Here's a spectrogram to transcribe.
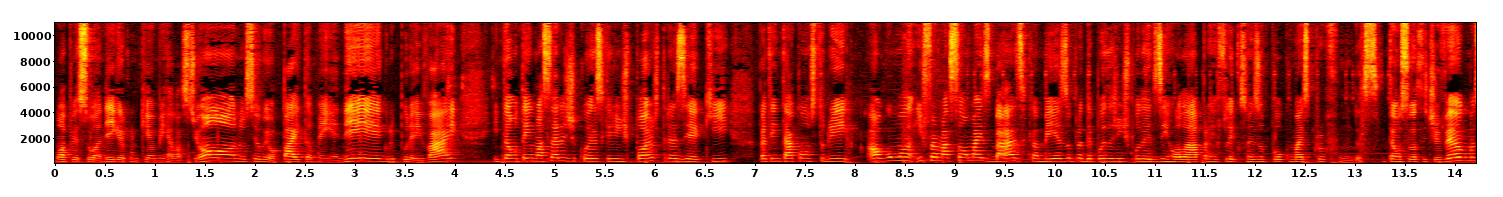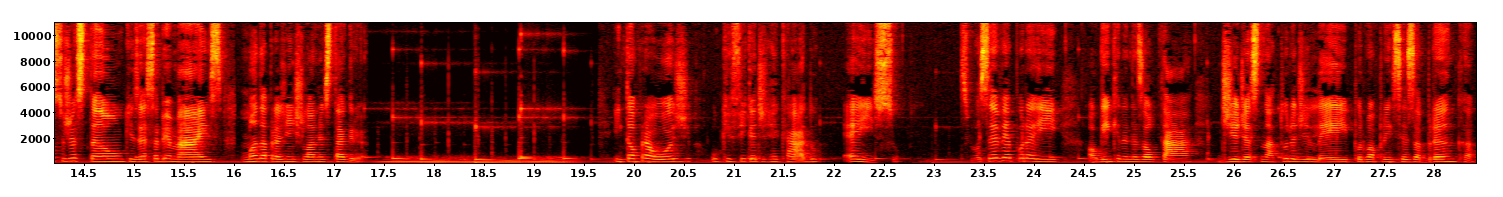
uma pessoa negra com quem eu me relaciono, se o meu pai também é negro e por aí vai. Então tem uma série de coisas que a gente pode trazer aqui para tentar construir alguma informação mais básica mesmo, para depois a gente poder desenrolar para reflexões um pouco mais profundas. Então, se você tiver alguma sugestão, quiser saber mais, manda pra gente lá no Instagram. Então, para hoje, o que fica de recado é isso. Se você vê por aí alguém querendo exaltar dia de assinatura de lei por uma princesa branca,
